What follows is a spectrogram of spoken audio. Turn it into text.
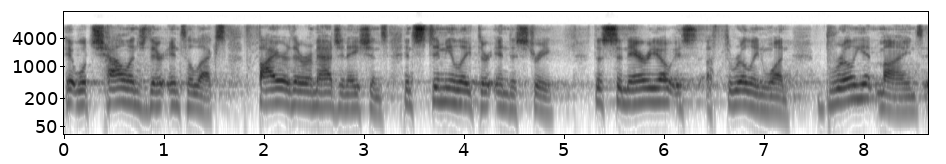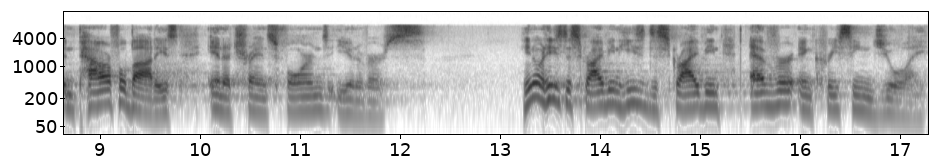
It will challenge their intellects, fire their imaginations, and stimulate their industry. The scenario is a thrilling one brilliant minds and powerful bodies in a transformed universe. You know what he's describing? He's describing ever increasing joy.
